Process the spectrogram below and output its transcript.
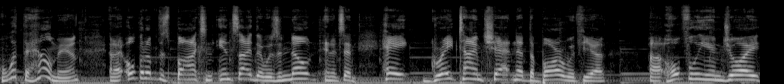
well, "What the hell, man?" And I opened up this box and inside there was a note and it said, "Hey, great time chatting at the bar with you." Uh, hopefully you enjoy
